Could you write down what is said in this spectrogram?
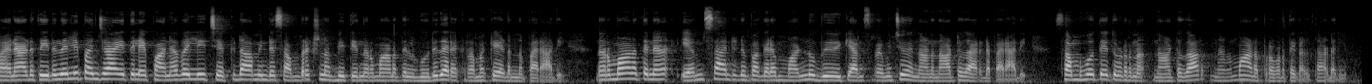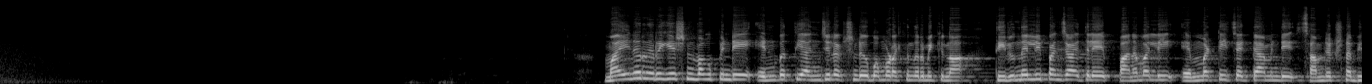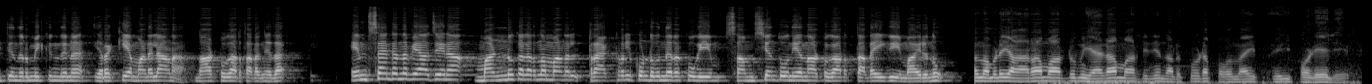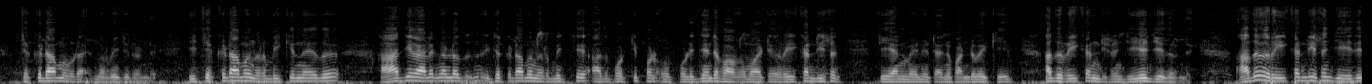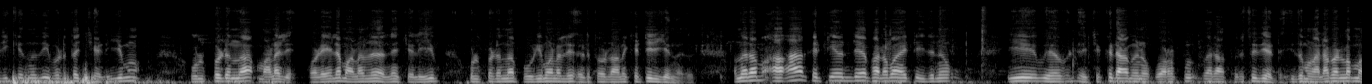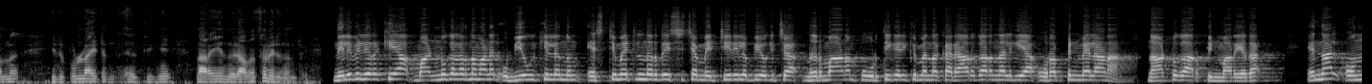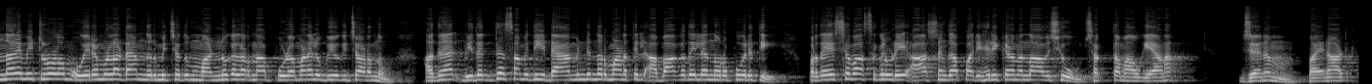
വയനാട് തിരുനെല്ലി പഞ്ചായത്തിലെ പനവല്ലി ചെക്ക് ഡാമിന്റെ സംരക്ഷണ ഭിത്തി നിർമ്മാണത്തിൽ ഗുരുതര ക്രമക്കേടെന്ന് പരാതി. നിർമ്മാണത്തിന് എം സാൻഡിനു പകരം മണ്ണ് ഉപയോഗിക്കാൻ ശ്രമിച്ചു എന്നാണ് നാട്ടുകാരുടെ പരാതി. സംഭവത്തെ തുടർന്ന് നാട്ടുകാർ നിർമ്മാണ പ്രവർത്തികൾ തടഞ്ഞു. മൈനർ ഇറിഗേഷൻ വകുപ്പിന്റെ എൺപത്തി അഞ്ച് ലക്ഷം രൂപ മുടക്കി നിർമ്മിക്കുന്ന തിരുനെല്ലി പഞ്ചായത്തിലെ Panavalli M A T check ഡാമിന്റെ സംരക്ഷണ ഭിത്തി നിർമ്മിക്കുന്നതിന് ഇറക്കിയ മണലാണ് നാട്ടുകാർ തടഞ്ഞത്. എംസാൻഡ് എന്ന വ്യാജേന മണ്ണു കലർന്ന മണൽ ട്രാക്ടറിൽ കൊണ്ടുവന്ന് കൊണ്ടുവന്നിറക്കുകയും സംശയം തോന്നിയ നാട്ടുകാർ തടയുകയുമായിരുന്നു. നമ്മൾ ഈ ആറാം വാർഡും ഏഴാം വാർഡിന്റെയും നടക്കൂടെ പോകുന്ന ഈ പുഴയിൽ ചെക്ക് ഡാം ഇവിടെ നിർമ്മിച്ചിട്ടുണ്ട്. ഈ ചെക്ക് ഡാം നിർമ്മിക്കുന്നത് ആദ്യകാലങ്ങളിൽ ഇതൊക്കെ ഡാം നിർമ്മിച്ച് അത് പൊട്ടി പൊളിഞ്ഞതിന്റെ ഭാഗമായിട്ട് റീകണ്ടീഷൻ ചെയ്യാൻ വേണ്ടിയിട്ട് അതിന് ഫണ്ട് വയ്ക്കുകയും അത് റീകണ്ടീഷൻ ചെയ്യുകയും ചെയ്തിട്ടുണ്ട്. അത് റീകണ്ടീഷൻ ചെയ്തിരിക്കുന്നത് ഇവിടുത്തെ ചെളിയും ഉൾപ്പെടുന്ന മണൽ പുഴയിലെ മണൽ തന്നെ ചെളിയും ഉൾപ്പെടുന്ന പുഴിമണൽ എടുത്തുകൊണ്ടാണ് കെട്ടിയിരിക്കുന്നത്. അന്നേരം ആ കെട്ടിയതിന്റെ ഫലമായിട്ട് ഇതിന് ഈ ചെക്ക് ഡാമിന് ഉറപ്പ് വരാത്തൊരു സ്ഥിതിയുണ്ട്. ഇത് മലവെള്ളം വന്ന് ഇത് ഫുള്ളായിട്ട് തിങ്ങി നിറയുന്ന ഒരു അവസ്ഥ വരുന്നുണ്ട്. നിലവിലിറക്കിയ മണ്ണു കലർന്ന മണൽ ഉപയോഗിക്കില്ലെന്നും എസ്റ്റിമേറ്റിൽ നിർദ്ദേശിച്ച മെറ്റീരിയൽ ഉപയോഗിച്ച് നിർമ്മാണം പൂർത്തീകരിക്കുമെന്ന കരാറുകാർ നൽകിയ ഉറപ്പിന്മേലാണ് നാട്ടുകാർ പിന്മാറിയത്. എന്നാൽ ഒന്നര മീറ്ററോളം ഉയരമുള്ള ഡാം നിർമ്മിച്ചതും മണ്ണു കലർന്ന പുഴമണൽ ഉപയോഗിച്ചാണെന്നും അതിനാൽ വിദഗ്ധ സമിതി ഡാമിന്റെ നിർമ്മാണത്തിൽ അപാകതയില്ലെന്ന് ഉറപ്പുവരുത്തി പ്രദേശവാസികളുടെ ആശങ്ക പരിഹരിക്കണമെന്ന ആവശ്യവും ശക്തമാവുകയാണ്. ജനം വയനാട്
